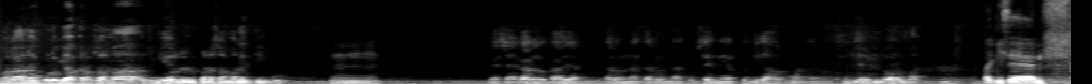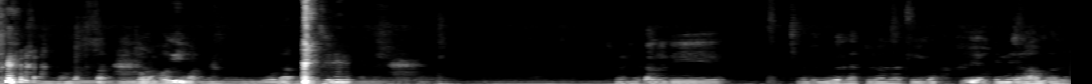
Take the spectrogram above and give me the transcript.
Malah aku lebih akrab sama junior daripada sama letingku hmm. biasanya kalau kayak taruna-taruna tuh senior tuh gila hormat ya gila hormat pagi sen. Sebenarnya kalau di untuk dua satu dua satu juga iya ini ya sama ya.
